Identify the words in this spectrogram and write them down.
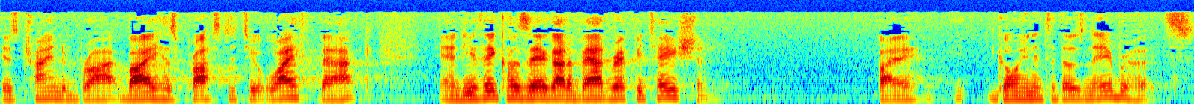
is trying to buy his prostitute wife back. And do you think Hosea got a bad reputation by going into those neighborhoods?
